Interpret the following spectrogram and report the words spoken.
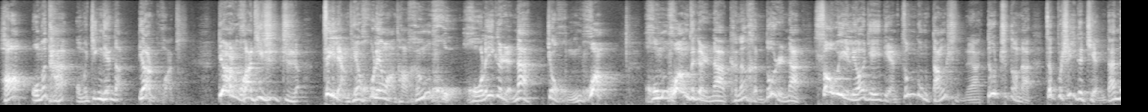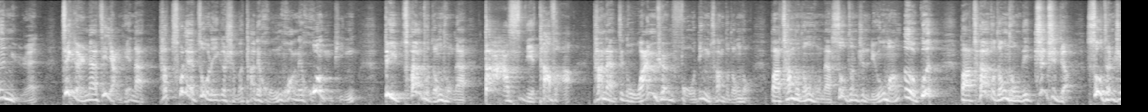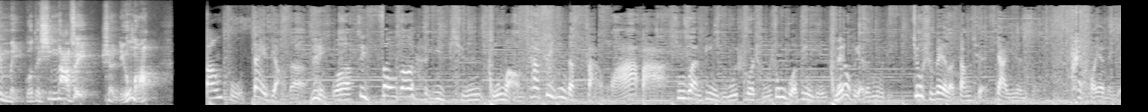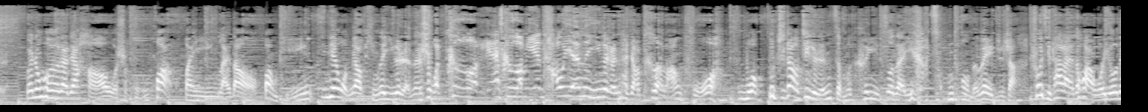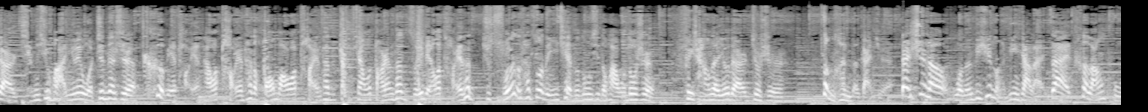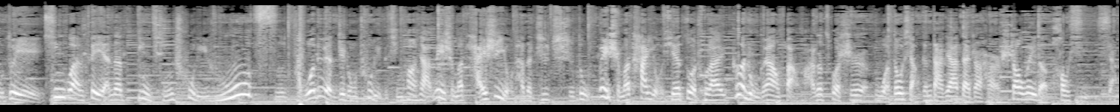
好，我们谈我们今天的第二个话题。第二个话题是指这两天互联网上很火火了一个人呢，叫洪晃。洪晃这个人呢，可能很多人呢稍微了解一点中共党史的呢，都知道呢，这不是一个简单的女人。这个人呢，这两天呢，他出来做了一个什么？他的洪晃的晃评，对川普总统呢大肆的挞伐。他呢，这个完全否定川普总统，把川普总统呢说成是流氓恶棍，把川普总统的支持者说成是美国的新纳粹，是流氓。特朗普代表的美国最糟糕的一群流氓，他最近的反华，把新冠病毒说成中国病毒，没有别的目的，就是为了当选下一任总统。太讨厌的一个人。观众朋友，大家好，我是洪晃，欢迎来到晃评。今天我们要评的一个人呢，是我特别特别讨厌的一个人，他叫特朗普。我不知道这个人怎么可以坐在一个总统的位置上。说起他来的话，我有点情绪化，因为我真的是特别讨厌他。我讨厌他的黄毛，我讨厌他的长相，我讨厌他的嘴脸，我讨厌他就所有的他做的一切的东西的话，我都是非常的有点就是。憎恨的感觉，但是呢，我们必须冷静下来。在特朗普对新冠肺炎的病情处理如此拙劣的这种处理的情况下，为什么还是有他的支持度？为什么他有些做出来各种各样反华的措施？我都想跟大家在这儿稍微的剖析一下。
